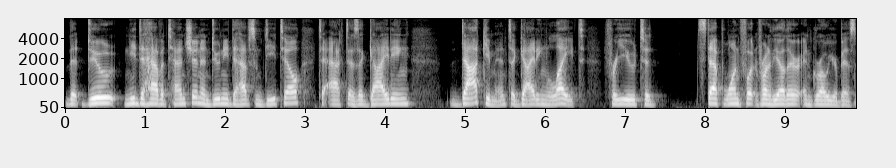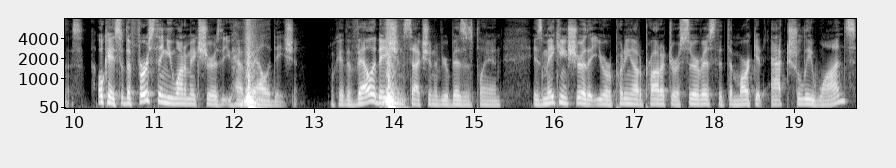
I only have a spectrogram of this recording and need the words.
that do need to have attention and do need to have some detail to act as a guiding document, a guiding light for you to step one foot in front of the other and grow your business. Okay, so the first thing you want to make sure is that you have validation. Okay, the validation section of your business plan is making sure that you're putting out a product or a service that the market actually wants.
